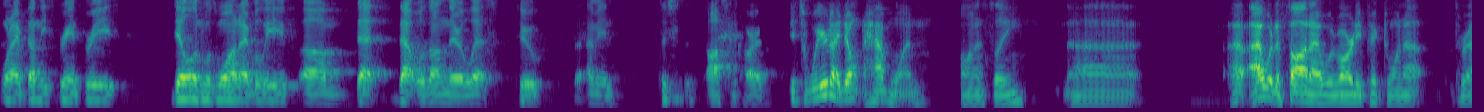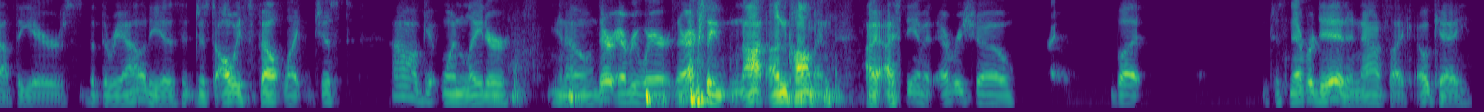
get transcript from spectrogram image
when I've done these three and threes, Dylan was one, I believe, um, that that was on their list too. I mean, it's an awesome card. It's weird I don't have one, honestly. Uh, I, I would have thought I would have already picked one up throughout the years, but the reality is it just always felt like just I'll get one later. You know, they're everywhere. They're actually not uncommon. I, I see them at every show, but just never did. And now it's like, okay,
